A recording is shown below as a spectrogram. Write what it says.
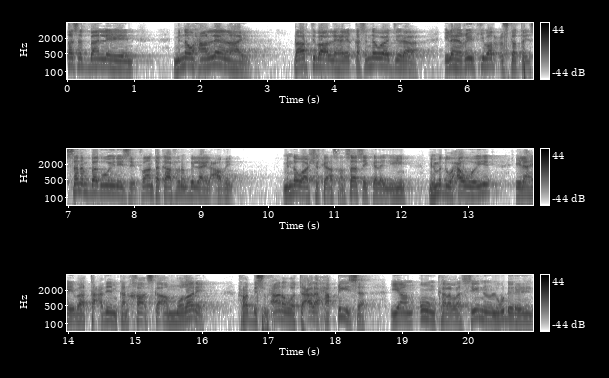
qasad baan la midna waxaan leenahay dhaarti baa la qasadna waa jiraa. Ilaahay khayrkii baad cuskatay sanam baad weynaysay fa kaafirun biاllahi اlcaiim midna waa shirki asqar saasay kale yihiin. Muhimmaddu waxaa weeye ilaahay baa tacdiimkan khaaska a mudane. Rabbi subxaanahu wa tacaala xaqiisa yaan uun kale la lagu dhereerin.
